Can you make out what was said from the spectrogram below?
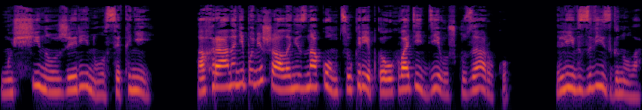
Мужчина уже ринулся к ней. Охрана не помешала незнакомцу крепко ухватить девушку за руку. Ли взвизгнула,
